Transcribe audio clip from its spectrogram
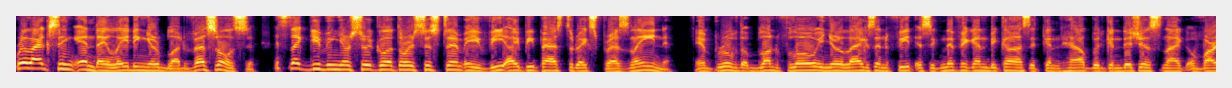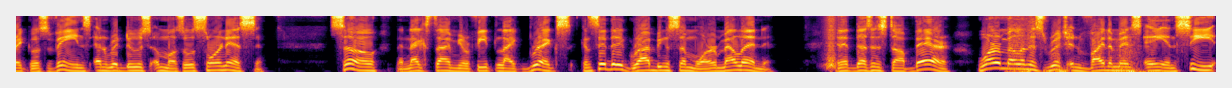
relaxing and dilating your blood vessels. It's like giving your circulatory system a VIP pass to the express lane. Improved blood flow in your legs and feet is significant because it can help with conditions like varicose veins and reduce muscle soreness. So, the next time your feet like bricks, consider grabbing some watermelon. And it doesn't stop there. Watermelon is rich in vitamins A and C,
